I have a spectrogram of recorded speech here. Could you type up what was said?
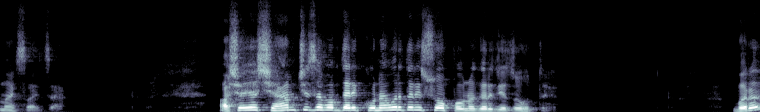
नसायचा. अशा या श्यामची जबाबदारी कोणावर तरी सोपवणं गरजेचं होतं. बरं?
